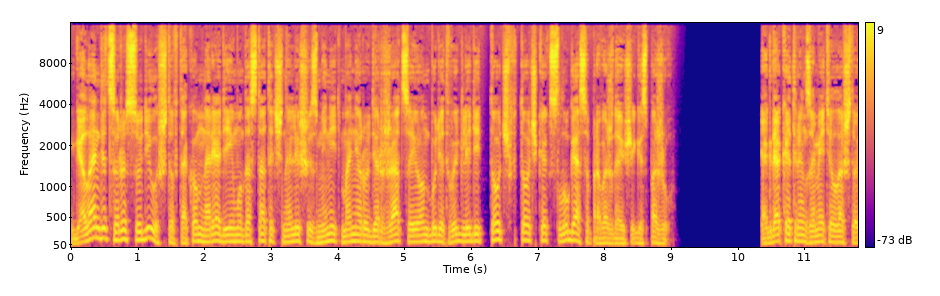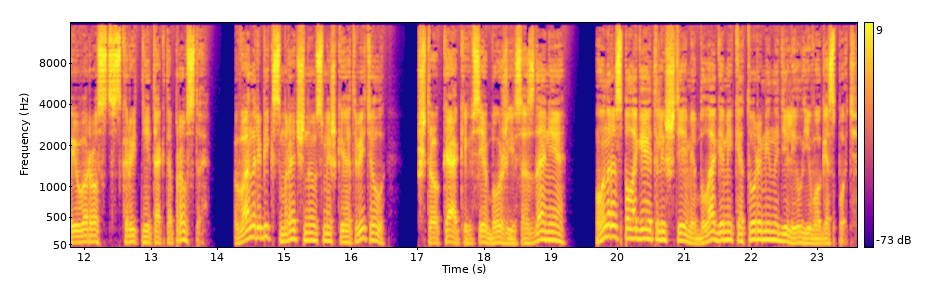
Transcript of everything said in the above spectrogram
Голландец рассудил, что в таком наряде ему достаточно лишь изменить манеру держаться, и он будет выглядеть точь-в-точь, точь, как слуга, сопровождающий госпожу. Когда Кэтрин заметила, что его рост скрыть не так-то просто, Ван Рибик с мрачной усмешкой ответил, что, как и все божьи создания, он располагает лишь теми благами, которыми наделил его Господь.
